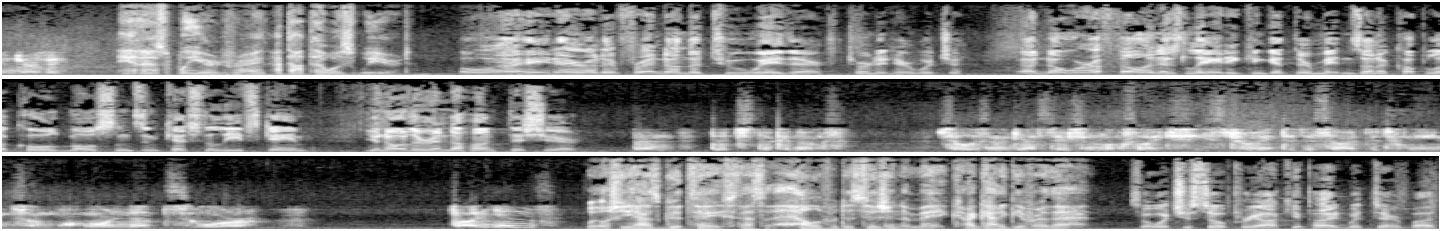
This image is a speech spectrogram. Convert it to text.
in Jersey? Yeah, that's weird, right? I thought that was weird. Oh, uh, hey there, other friend on the two-way there. Turn it here, would you? Uh, know where a fella and his lady can get their mittens on a couple of cold Molsons and catch the Leafs game? You know they're in the hunt this year. Ben, ditch the Canucks. Shelley's in the gas station. Looks like she's trying to decide between some corn nuts or Funyuns? Well, she has good taste. That's a hell of a decision to make. I gotta give her that. So what you so preoccupied with there, bud?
